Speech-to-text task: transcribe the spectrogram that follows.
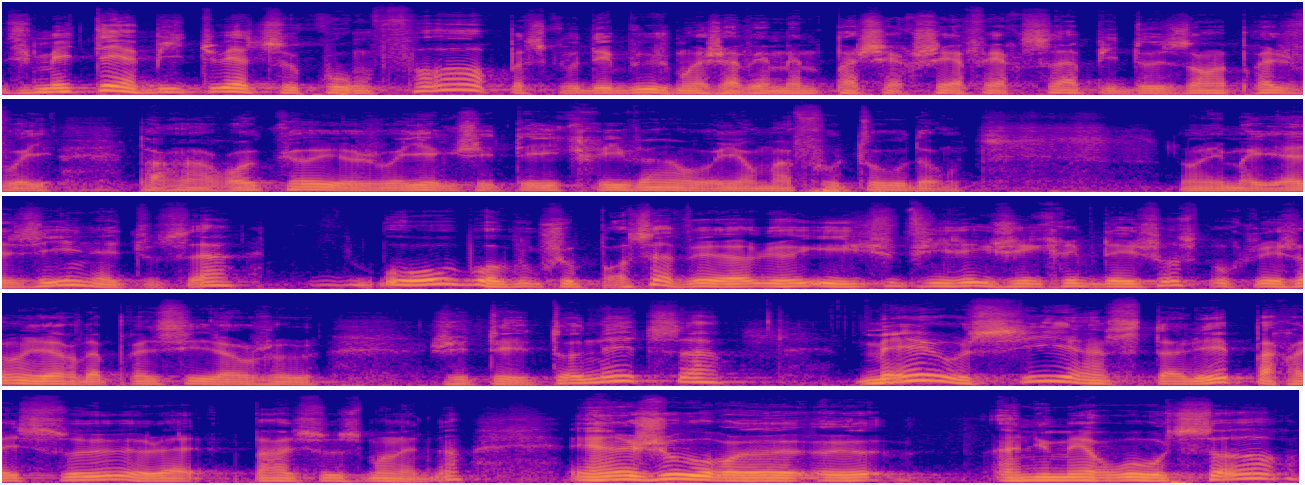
Je m'étais habitué à ce confort, parce qu'au début, moi, j'avais même pas cherché à faire ça. Puis deux ans après, je voyais, par un recueil, je voyais que j'étais écrivain en voyant ma photo dans, les magazines et tout ça. Bon, je ça avait, il suffisait que j'écrive des choses pour que les gens aient l'air d'apprécier. Alors j'étais étonné de ça, mais aussi installé paresseux, paresseusement là-dedans. Et un jour, euh, euh, un numéro sort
